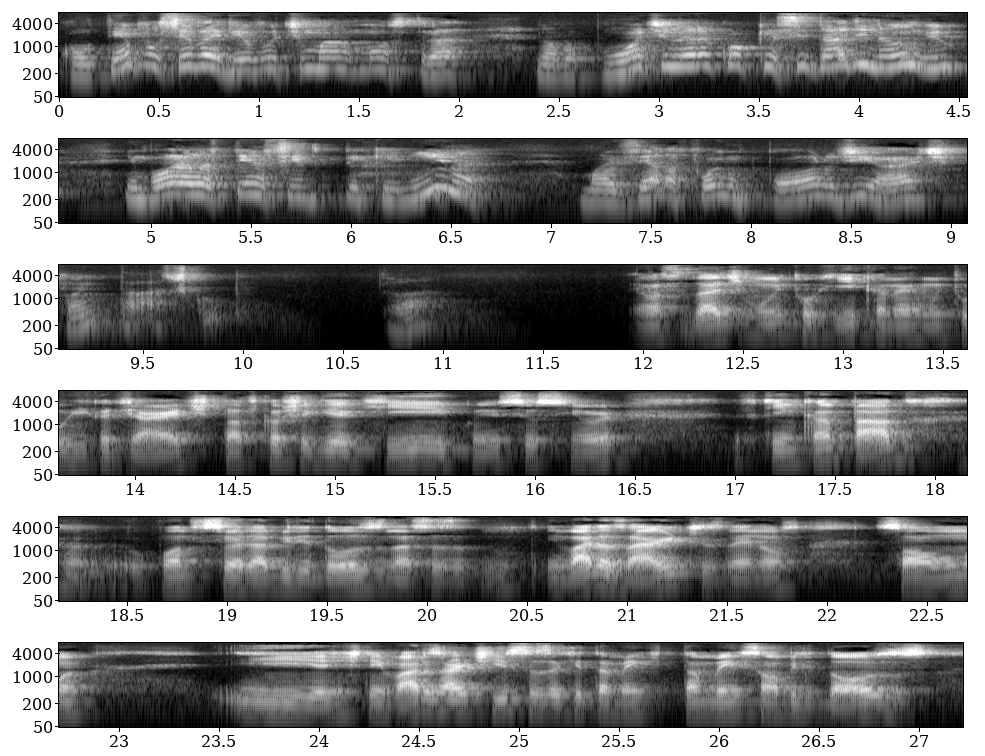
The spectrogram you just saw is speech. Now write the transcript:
com o tempo você vai ver, eu vou te mostrar. Nova Ponte não era qualquer cidade não, viu? Embora ela tenha sido pequenina, mas ela foi um polo de arte fantástico. Tá? É uma cidade muito rica, né? Muito rica de arte. Tanto que eu cheguei aqui, conheci o senhor, eu fiquei encantado. O quanto o senhor é habilidoso nessas, em várias artes, né? não só uma. E a gente tem vários artistas aqui também que também são habilidosos.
